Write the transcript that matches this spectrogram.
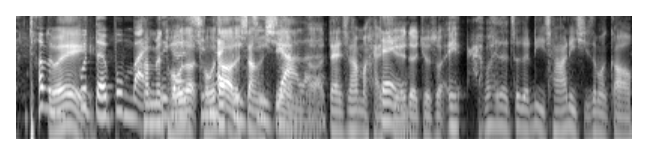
他们不得不买。他们投到投到了上限了，但是他们还觉得就是说，哎，海外的这个利差利息这么高，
